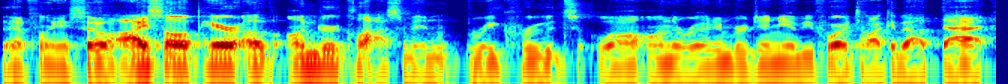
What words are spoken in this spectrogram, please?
Definitely. So I saw a pair of underclassmen recruits while on the road in Virginia. Before I talk about that,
